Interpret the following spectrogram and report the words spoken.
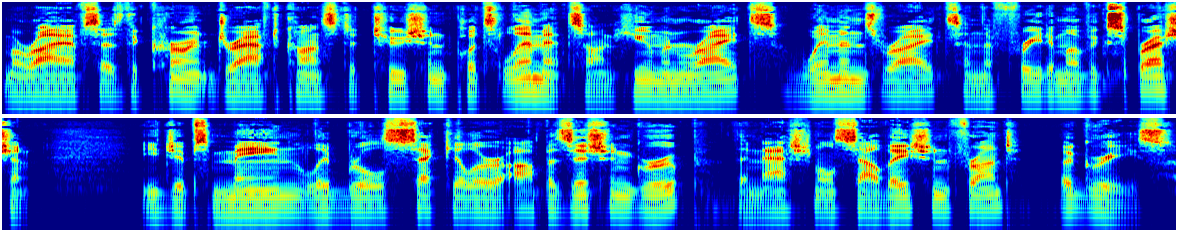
Morayef says the current draft constitution puts limits on human rights, women's rights, and the freedom of expression. Egypt's main liberal secular opposition group, the National Salvation Front, agrees.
